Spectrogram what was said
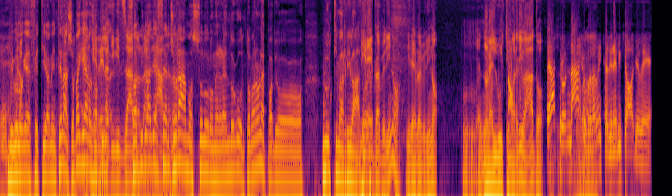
eh, di quello no. che è effettivamente Nacio. Poi chiaro, sono, abitu- sono abituati a Sergio no? Ramos, loro me ne rendo conto, ma non è proprio l'ultimo arrivato. Direi eh. proprio di no. Direi proprio di no mm, non è l'ultimo no. arrivato. Tra Nacio protagonista di un episodio che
